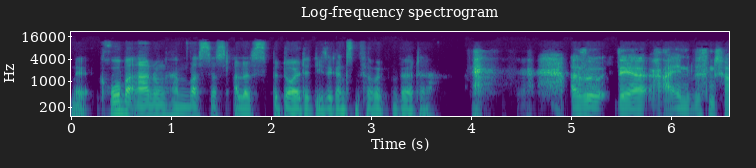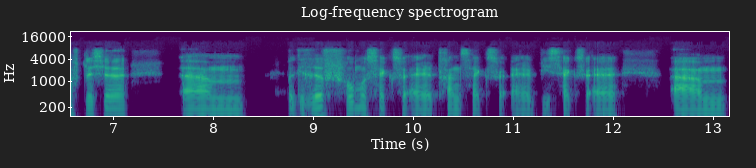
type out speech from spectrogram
eine grobe Ahnung haben, was das alles bedeutet, diese ganzen verrückten Wörter. Also der rein wissenschaftliche ähm, Begriff homosexuell, transsexuell, bisexuell ähm,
